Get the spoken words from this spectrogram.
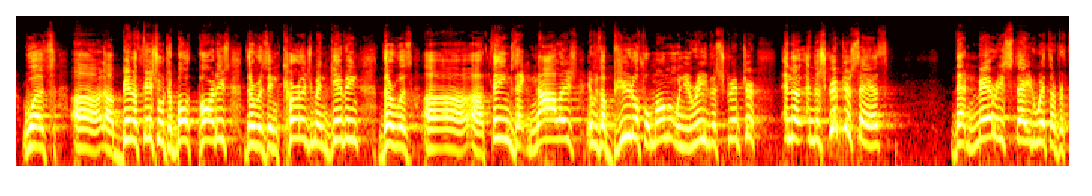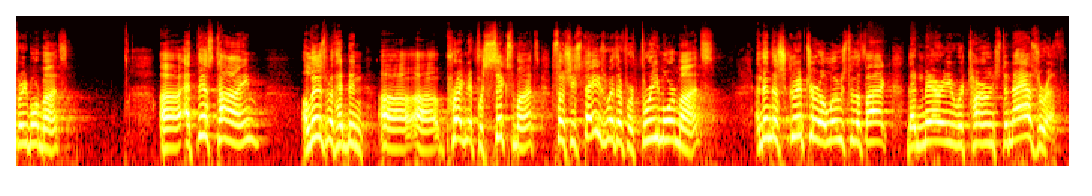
was uh, uh, beneficial to both parties. There was encouragement giving. There was uh, uh, things acknowledged. It was a beautiful moment when you read the scripture. And the, and the scripture says that Mary stayed with her for three more months. Uh, at this time, Elizabeth had been uh, pregnant for six months, so she stays with her for three more months. And then the scripture alludes to the fact that Mary returns to Nazareth.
